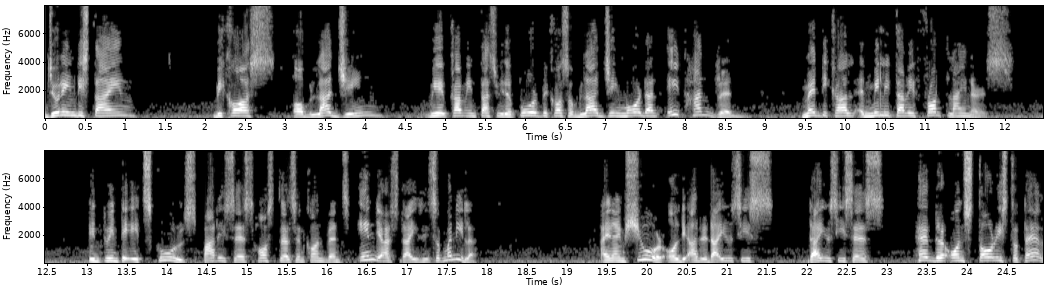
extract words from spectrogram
During this time, because of lodging, we have come in touch with the poor because of lodging more than 800 medical and military frontliners in 28 schools, parishes, hostels, and convents in the Archdiocese of Manila. And I'm sure all the other dioceses, dioceses have their own stories to tell.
